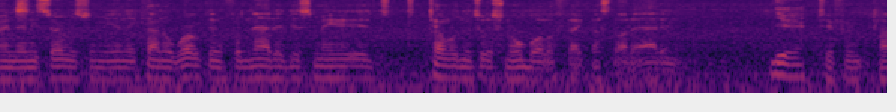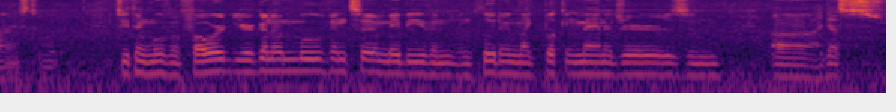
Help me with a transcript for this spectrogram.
render any service for me, and it kind of worked. And from that, it just made it, it tumbled into a snowball effect. I started adding Yeah. different clients to it. Do you think moving forward you're gonna move into maybe even including like booking managers and uh, I guess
